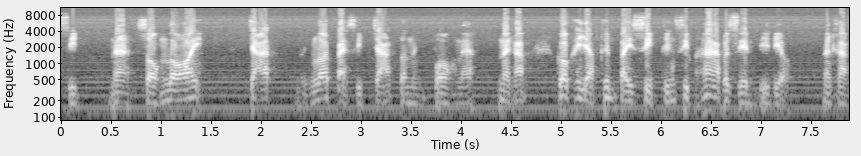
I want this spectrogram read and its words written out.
180นะ200จัด180จัดต่อหนึ่งฟองแล้วนะครับ ก็ขยับขึ้นไป 10ถึง15เปอร์เซ็นต์ทีเดียวนะครับ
